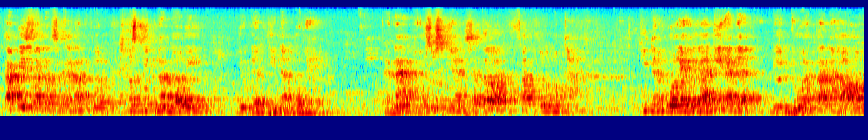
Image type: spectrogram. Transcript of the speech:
Tapi zaman sekarang pun Masjid Nabawi juga tidak boleh. Karena khususnya setelah Fathul Mekah tidak boleh lagi ada di dua tanah haram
